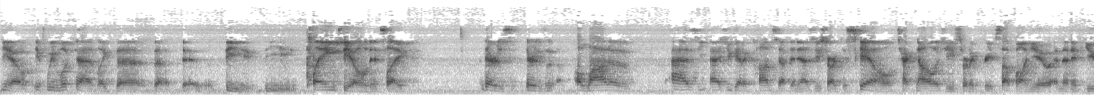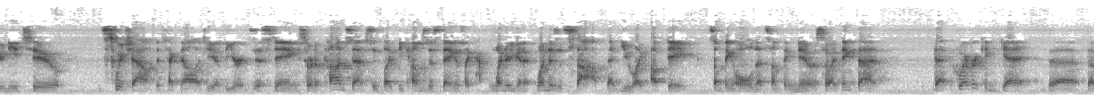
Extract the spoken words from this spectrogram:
you know if we looked at like the the, the the the playing field, it's like there's there's a lot of as as you get a concept and as you start to scale, technology sort of creeps up on you, and then if you need to switch out the technology of your existing sort of concepts, it like becomes this thing. It's like when are you gonna? When does it stop that you like update something old at something new? So I think that that whoever can get the the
